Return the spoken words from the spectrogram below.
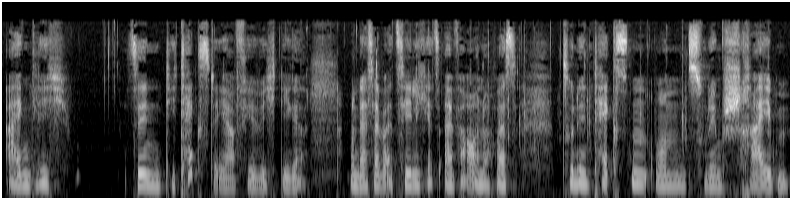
eigentlich sind die Texte ja viel wichtiger. Und deshalb erzähle ich jetzt einfach auch noch was zu den Texten und zu dem Schreiben.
